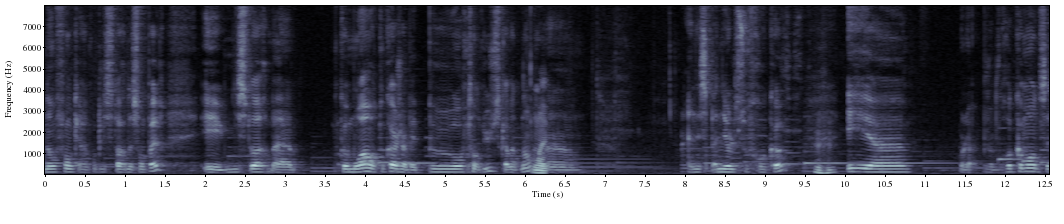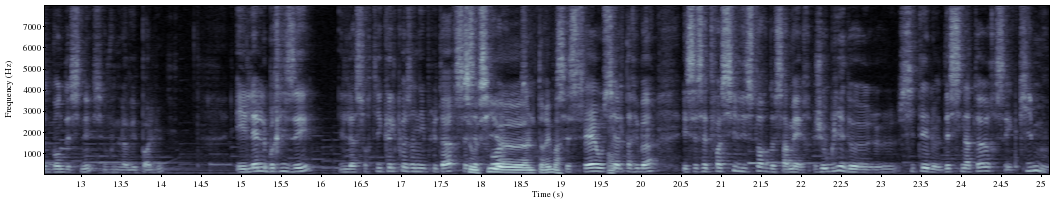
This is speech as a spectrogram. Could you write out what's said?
Un enfant qui raconte l'histoire de son père et une histoire bah, que moi en tout cas j'avais peu entendu jusqu'à maintenant, Ouais. un, un espagnol sous Franco. Mhm. Et euh, voilà, je vous recommande cette bande dessinée si vous ne l'avez pas lue. Et l'aile brisée, il l'a sorti quelques années plus tard. C'est aussi fois- euh, Altariba. c'est- aussi. Altariba. Et c'est cette fois-ci l'histoire de sa mère. J'ai oublié de citer le dessinateur, c'est Kim.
